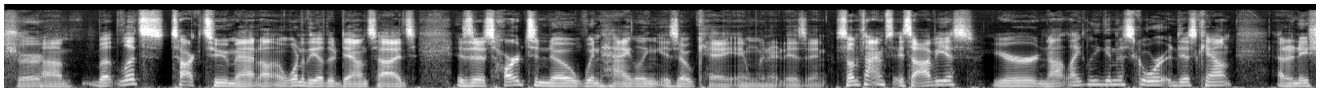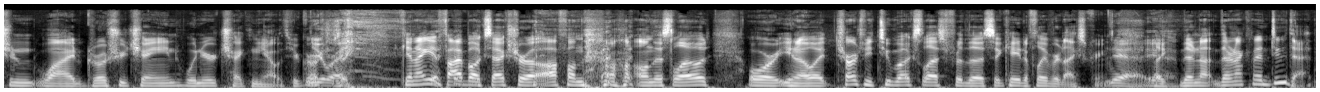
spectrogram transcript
Sure. Um, but let's talk to Matt. Uh, one of the other downsides is that it's hard to know when haggling is okay and when it isn't. Sometimes it's obvious you're not likely going to score a discount at a nationwide grocery chain when you're checking out with your groceries. right. Like, Can I get five bucks extra off on on this load, or you know, like, charge me two bucks less for the cicada flavored ice cream? Yeah, yeah. Like they're not they're not going to do that.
